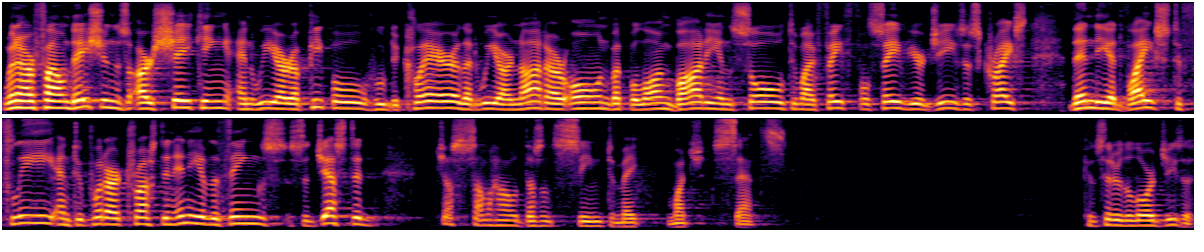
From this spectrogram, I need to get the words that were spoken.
When our foundations are shaking and we are a people who declare that we are not our own but belong body and soul to my faithful Savior Jesus Christ, then the advice to flee and to put our trust in any of the things suggested just somehow doesn't seem to make much sense. Consider the Lord Jesus.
